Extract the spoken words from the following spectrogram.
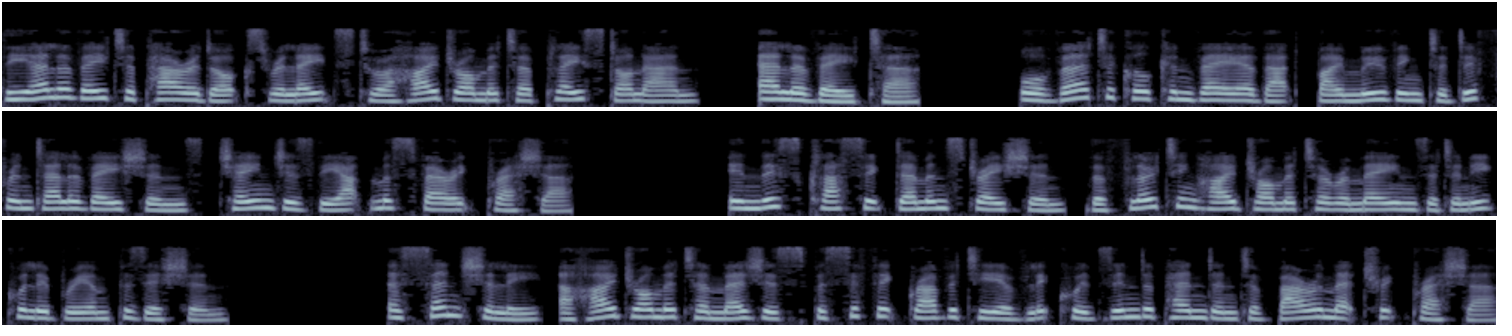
The elevator paradox relates to a hydrometer placed on an elevator or vertical conveyor that, by moving to different elevations, changes the atmospheric pressure. In this classic demonstration, the floating hydrometer remains at an equilibrium position. Essentially, a hydrometer measures specific gravity of liquids independent of barometric pressure.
